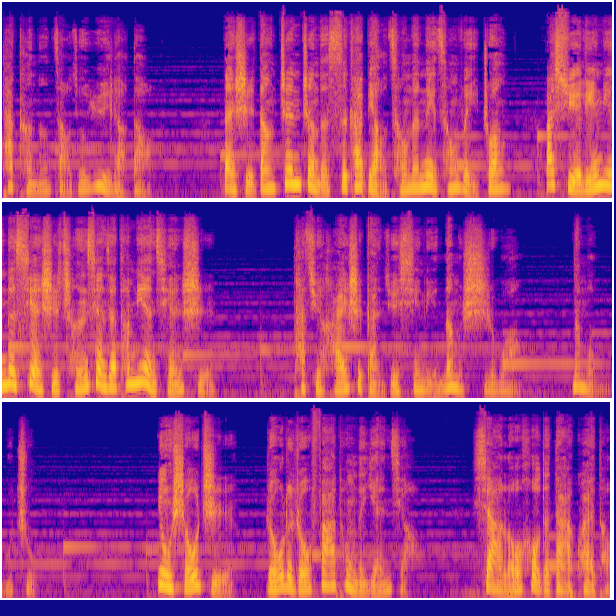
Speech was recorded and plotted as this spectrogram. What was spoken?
他可能早就预料到了。但是，当真正的撕开表层的那层伪装，把血淋淋的现实呈现在他面前时，他却还是感觉心里那么失望，那么无助。用手指揉了揉发痛的眼角，下楼后的大块头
